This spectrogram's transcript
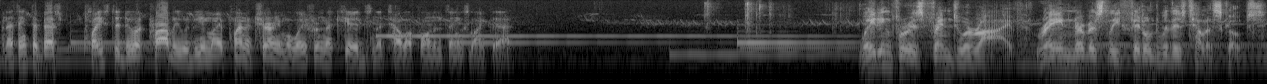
And I think the best place to do it probably would be my planetarium away from the kids and the telephone and things like that. Waiting for his friend to arrive, Ray nervously fiddled with his telescopes.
